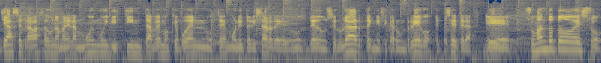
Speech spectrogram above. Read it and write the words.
ya se trabaja de una manera muy, muy distinta. Vemos que pueden ustedes monitorizar desde un celular, tecnificar un riego, etcétera. sumando todo eso,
